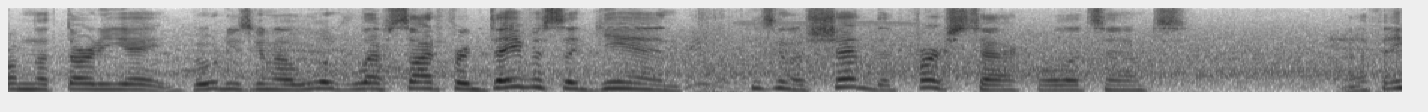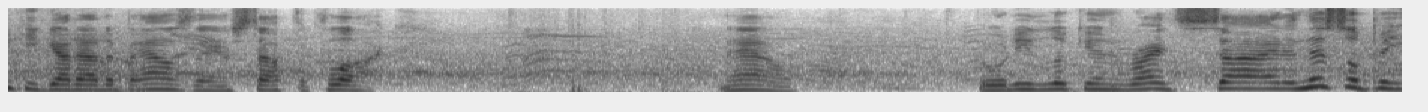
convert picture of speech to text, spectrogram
From the 38, Booty's gonna look left side for Davis again. He's gonna shed the first tackle attempt. And I think he got out of bounds there and stopped the clock. Now, Booty looking right side, and this will be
